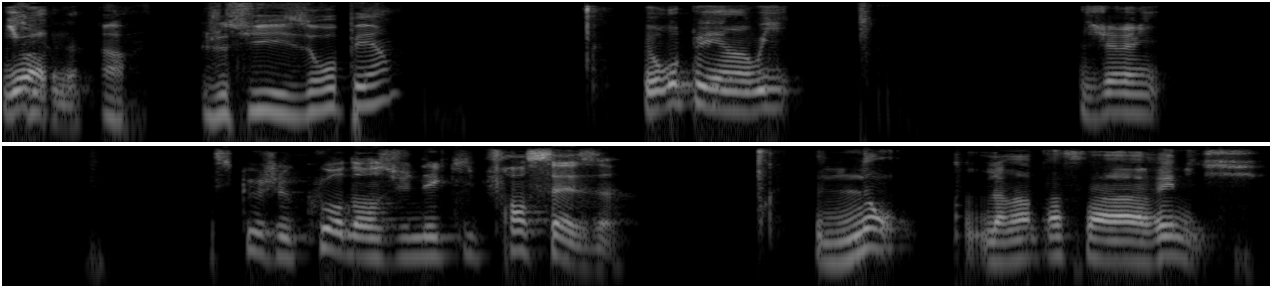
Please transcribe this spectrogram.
Johan. Ah, je suis européen? Européen, oui. Jérémy. Est-ce que je cours dans une équipe française? Non. La main passe à Rémi.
